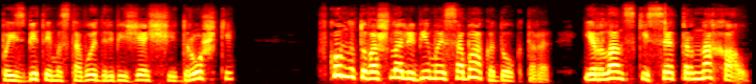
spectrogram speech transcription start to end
по избитой мостовой дребезжащие дрожки. В комнату вошла любимая собака доктора, ирландский сеттер Нахал.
